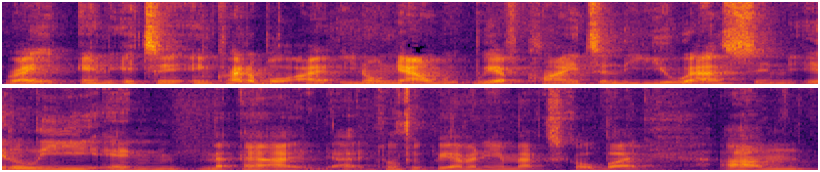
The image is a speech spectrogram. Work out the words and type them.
right? And it's incredible. I you know now we have clients in the U.S., in Italy, in uh, I don't think we have any in Mexico, but um,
